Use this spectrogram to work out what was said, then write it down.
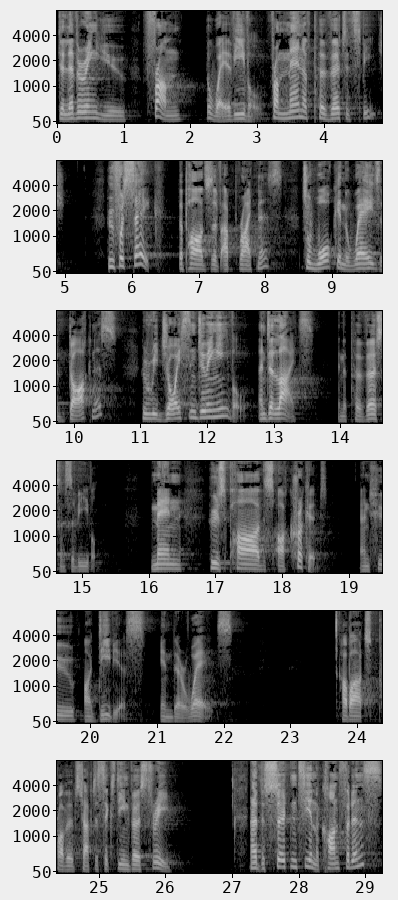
delivering you from the way of evil, from men of perverted speech, who forsake the paths of uprightness to walk in the ways of darkness, who rejoice in doing evil and delight in the perverseness of evil. Men whose paths are crooked and who are devious in their ways. How about Proverbs chapter 16, verse 3? Now, the certainty and the confidence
